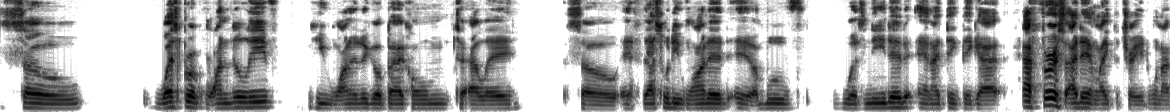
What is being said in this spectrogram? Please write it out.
So Westbrook wanted to leave. He wanted to go back home to LA. So if that's what he wanted, eh, a move was needed. And I think they got. At first, I didn't like the trade. When I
